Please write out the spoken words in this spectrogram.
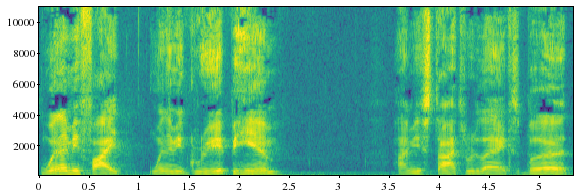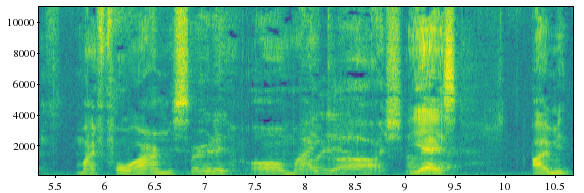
When I me fight, when I me grip him, I me start relax, but my forearms. Burning. Oh my Oh, yeah. gosh! Oh, yes, I mean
